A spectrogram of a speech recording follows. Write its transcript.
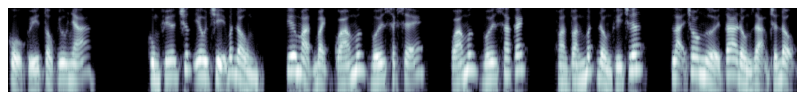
cổ quý tộc ưu nhã. Cùng phía trước yêu trị bất đồng, kia mặt bạch quá mức với sạch sẽ, quá mức với xa cách, hoàn toàn bất đồng khí trước lại cho người ta đồng dạng chấn động.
